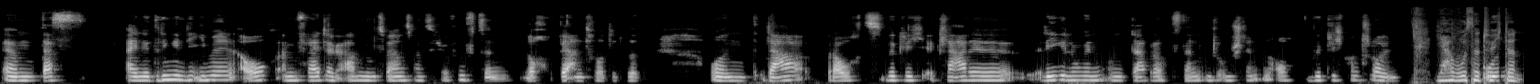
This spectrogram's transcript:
ähm, dass eine dringende E-Mail auch am Freitagabend um 22.15 Uhr noch beantwortet wird. Und da braucht's wirklich klare Regelungen und da braucht's dann unter Umständen auch wirklich Kontrollen. Ja, wo es natürlich und, dann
